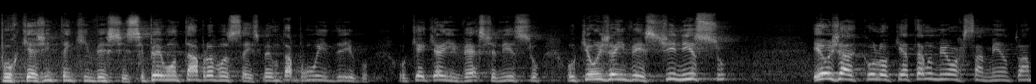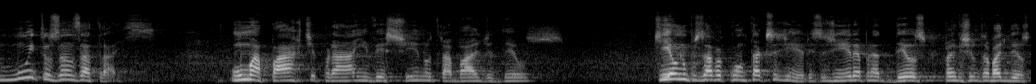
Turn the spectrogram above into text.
Porque a gente tem que investir. Se perguntar para vocês, perguntar para um Indrigo, o que é que investe nisso, o que eu já investi nisso, eu já coloquei até no meu orçamento há muitos anos atrás, uma parte para investir no trabalho de Deus, que eu não precisava contar com esse dinheiro. Esse dinheiro é para Deus, para investir no trabalho de Deus.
